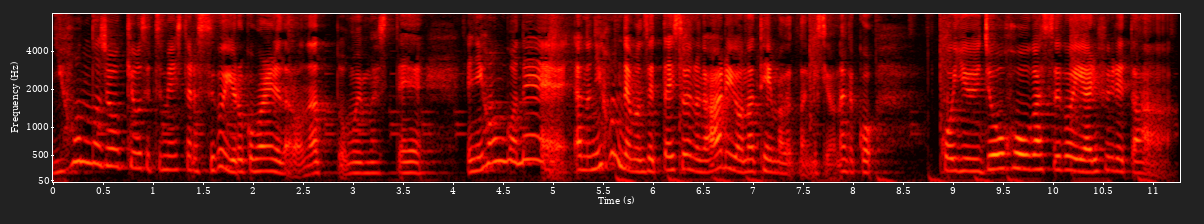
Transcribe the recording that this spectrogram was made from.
日本の状況を説明したらすごい喜ばれるだろうなと思いまして日本語であの日本でも絶対そういうのがあるようなテーマだったんですよ。なんかこうこういう情報がすごいありふれた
